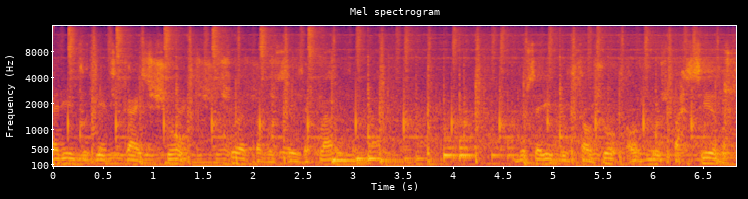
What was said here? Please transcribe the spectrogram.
gostaria de dedicar esse show, esse show é para vocês, é claro. Gostaria de dedicar o show aos meus parceiros.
